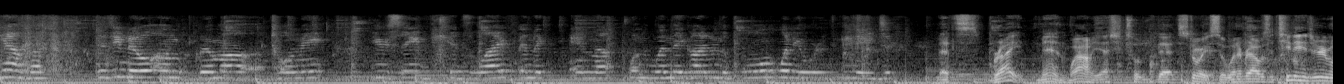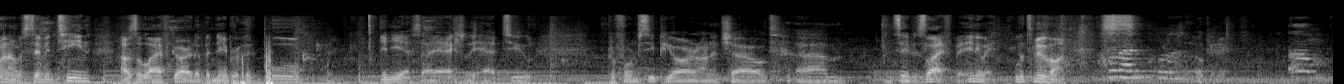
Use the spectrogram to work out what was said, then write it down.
Yeah, but did you know? Um, Grandma told me you saved kids' life in the in the when when they got in the pool when they were a teenager. That's right, man. Wow, yeah, she told me that story. So, whenever I was a teenager, when I was 17, I was a lifeguard of a neighborhood pool. And yes, I actually had to perform CPR on a child um, and save his life. But anyway, let's move on. Hold on, hold on. Okay. Um.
